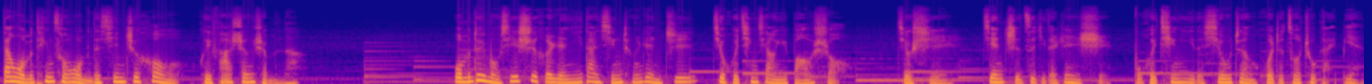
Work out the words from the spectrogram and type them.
当我们听从我们的心之后，会发生什么呢？我们对某些事和人一旦形成认知，就会倾向于保守，就是坚持自己的认识，不会轻易的修正或者做出改变。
